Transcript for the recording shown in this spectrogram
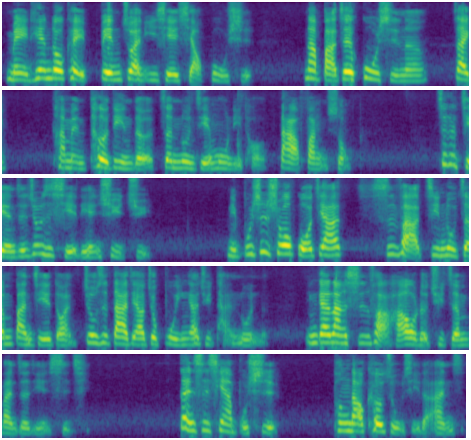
每天都可以编撰一些小故事，那把这个故事呢，在他们特定的政论节目里头大放送，这个简直就是写连续剧。你不是说国家司法进入侦办阶段，就是大家就不应该去谈论了，应该让司法好好的去侦办这件事情。但是现在不是，碰到柯主席的案子，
